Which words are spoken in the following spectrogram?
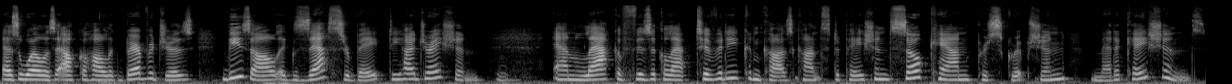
as well as alcoholic beverages. These all exacerbate dehydration. Mm. And lack of physical activity can cause constipation. So can prescription medications.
